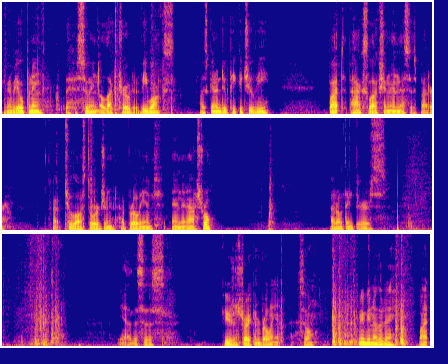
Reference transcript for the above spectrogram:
going to be opening the Hisuian Electrode V-Box. I was going to do Pikachu V, but pack selection in this is better. Got two Lost Origin, a Brilliant, and an Astral. I don't think there's... Yeah, this is Fusion Strike and Brilliant. So, maybe another day, but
